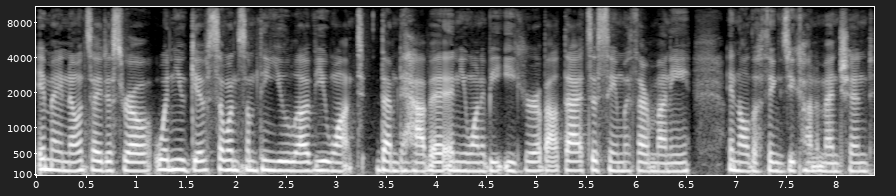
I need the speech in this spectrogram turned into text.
in my notes I just wrote when you give someone something you love, you want them to have it and you want to be eager about that. It's the same with our money and all the things you kind of mentioned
